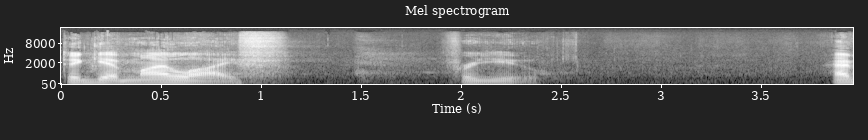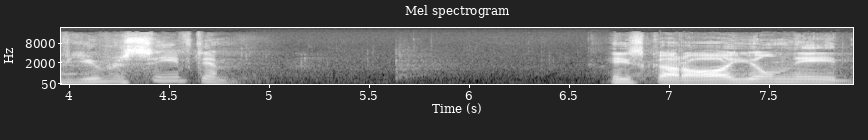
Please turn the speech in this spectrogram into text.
to give my life for you. Have you received him? He's got all you'll need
